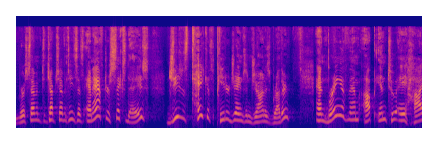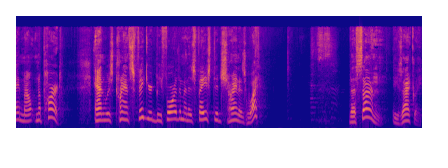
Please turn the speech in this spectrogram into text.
Verse 7, chapter 17 says, And after six days, Jesus taketh Peter, James, and John, his brother, and bringeth them up into a high mountain apart, and was transfigured before them, and his face did shine as what? The sun, exactly.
